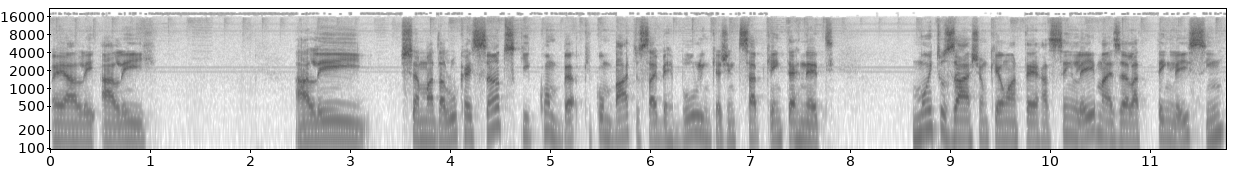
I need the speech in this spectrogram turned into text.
é a lei, a lei, a lei chamada Lucas Santos, que combate, que combate o cyberbullying, que a gente sabe que a internet Muitos acham que é uma terra sem lei, mas ela tem lei sim.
